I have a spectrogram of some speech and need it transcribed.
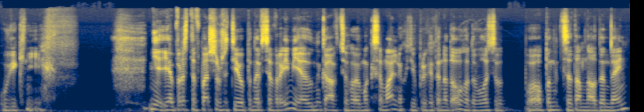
у вікні. Ні, я просто вперше в житті опинився в Римі, я уникав цього максимально, хотів приїхати надовго, довелося опинитися там на один день.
